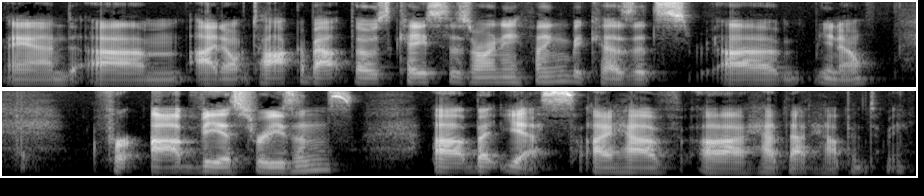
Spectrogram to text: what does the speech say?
And um, I don't talk about those cases or anything because it's, uh, you know, for obvious reasons. Uh, but yes, I have uh, had that happen to me.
